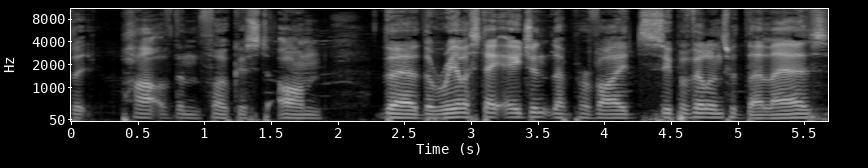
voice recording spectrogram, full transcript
that part of them focused on the the real estate agent that provides supervillains with their lairs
